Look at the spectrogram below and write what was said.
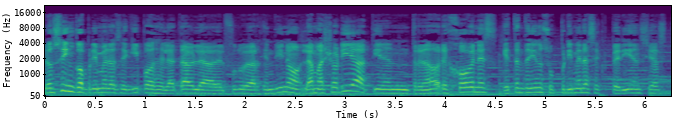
los cinco primeros equipos de la tabla del fútbol argentino, la mayoría tienen entrenadores jóvenes que están teniendo sus primeras experiencias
